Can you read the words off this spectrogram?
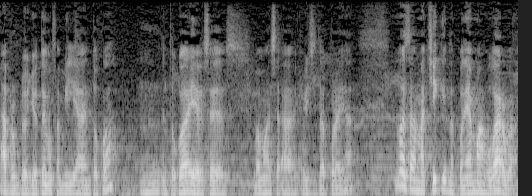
Ah, por ejemplo, yo tengo familia en Tocoa. En Tocoa y a veces vamos a, a visitar por allá. Cuando estaba más chiqui nos poníamos a jugar, va.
